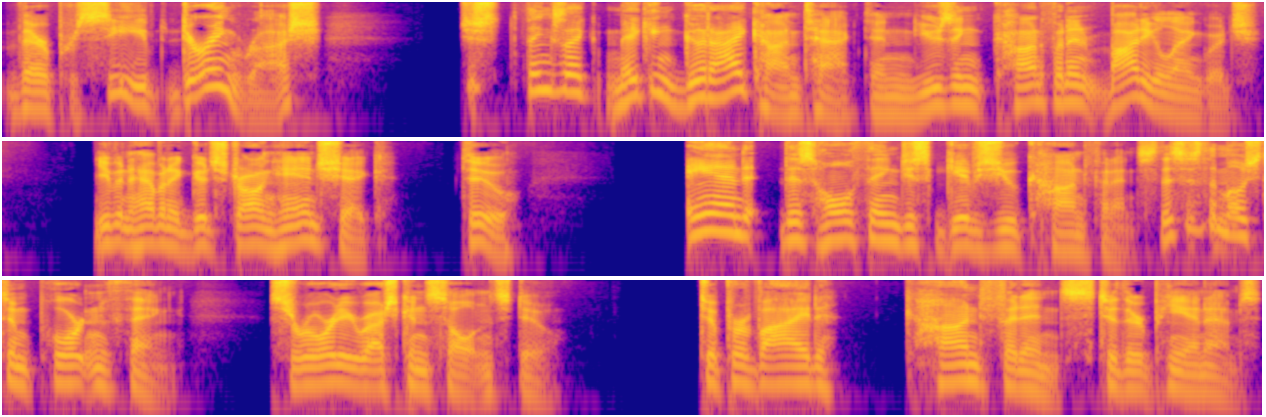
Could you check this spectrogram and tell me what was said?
they're perceived during rush. Just things like making good eye contact and using confident body language, even having a good strong handshake, too. And this whole thing just gives you confidence. This is the most important thing sorority rush consultants do to provide confidence to their PNMs.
